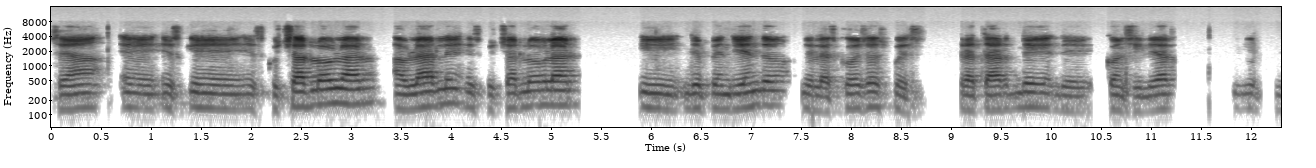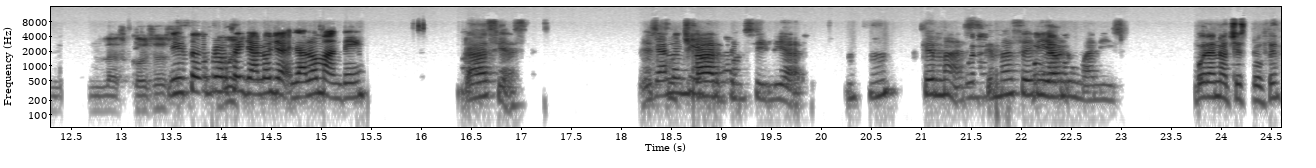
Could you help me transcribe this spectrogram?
sea eh, es que escucharlo hablar, hablarle, escucharlo hablar y dependiendo de las cosas, pues tratar de, de conciliar las cosas Listo, profe, ya lo, ya, ya lo mandé. gracias. Escuchar, conciliar. ¿Qué más? Buenas- ¿Qué más sería buenas el humanismo? Buenas noches, profe.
